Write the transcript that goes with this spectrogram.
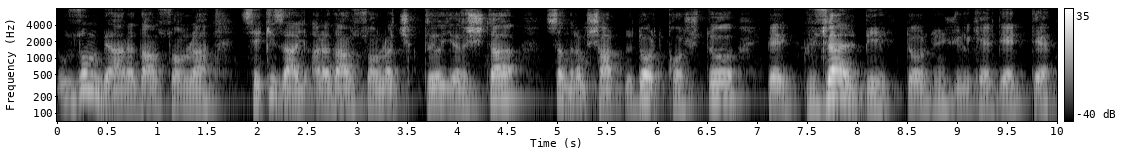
uzun bir aradan sonra 8 ay aradan sonra çıktığı yarışta sanırım şartlı 4 koştu ve güzel bir dördüncülük elde etti.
